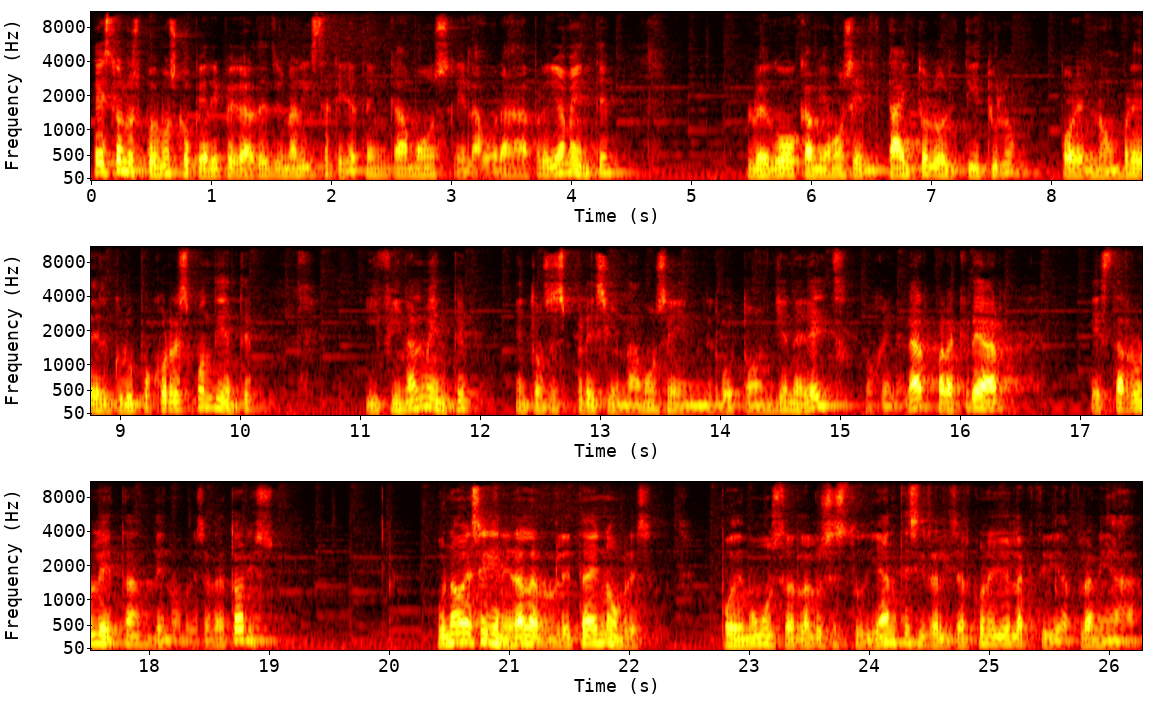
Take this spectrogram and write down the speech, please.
Estos los podemos copiar y pegar desde una lista que ya tengamos elaborada previamente. Luego cambiamos el title o el título por el nombre del grupo correspondiente y finalmente entonces presionamos en el botón Generate o Generar para crear esta ruleta de nombres aleatorios. Una vez se genera la ruleta de nombres, podemos mostrarla a los estudiantes y realizar con ellos la actividad planeada.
